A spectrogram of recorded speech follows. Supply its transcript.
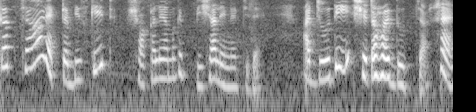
কাপ চা আর একটা বিস্কিট সকালে আমাকে বিশাল এনার্জি দেয়। আর যদি সেটা হয় দুধ চা হ্যাঁ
